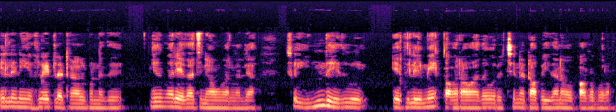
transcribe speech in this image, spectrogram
இல்லை நீங்கள் ஃப்ளைட்டில் ட்ராவல் பண்ணது இது மாதிரி ஏதாச்சும் ஞாபகம் வரலாம் இல்லையா? ஸோ இந்த இது எதுலேயுமே கவர் ஆகாத ஒரு சின்ன டாபிக் தான் நம்ம பார்க்க போகிறோம்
